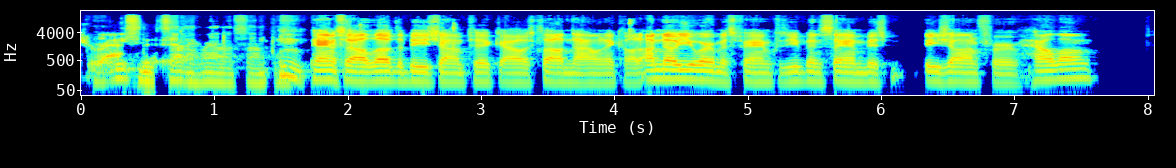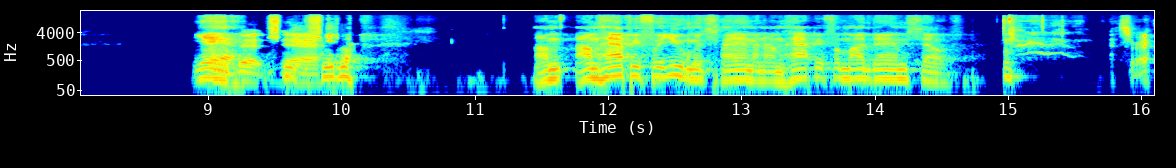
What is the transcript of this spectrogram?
drafted. Seven round something. Pam said, I love the Bijan pick. I was cloud nine when they called. I know you were, Miss Pam, because you've been saying Miss Bijan for how long? Yeah. She, yeah. She, I'm I'm happy for you, Miss Pam, and I'm happy for my damn self. That's right.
